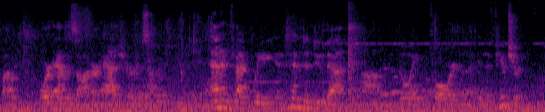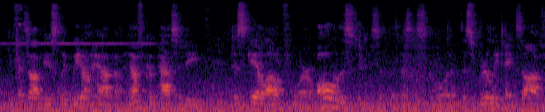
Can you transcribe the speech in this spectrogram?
Cloud or Amazon or Azure or something. And in fact, we intend to do that uh, going forward in the, in the future, because obviously we don't have enough capacity to scale out for all of the students at the business school. And if this really takes off,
